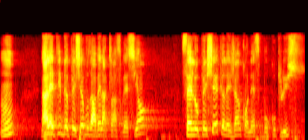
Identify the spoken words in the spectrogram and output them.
Hmm? Dans les types de péchés, vous avez la transgression. C'est le péché que les gens connaissent beaucoup plus.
